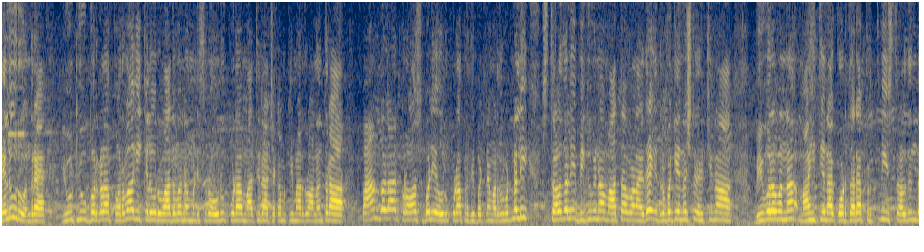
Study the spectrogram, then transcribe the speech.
ಕೆಲವರು ಅಂದರೆ ಯೂಟ್ಯೂಬರ್ಗಳ ಪರವಾಗಿ ಕೆಲವರು ವಾದವನ್ನು ಮಂಡಿಸಿದ್ರು, ಅವರು ಕೂಡ ಮಾತಿನ ಚಕಮಕಿ ಮಾಡಿದ್ರು. ಅನಂತರ ಪಾಂಗಳ ಕ್ರಾಸ್ ಬಳಿ ಅವರು ಕೂಡ ಪ್ರತಿಭಟನೆ ಮಾಡಿದ್ರು. ಒಟ್ಟಿನಲ್ಲಿ ಸ್ಥಳದಲ್ಲಿ ಬಿಗುವಿನ ವಾತಾವರಣ ಇದೆ. ಇದ್ರ ಬಗ್ಗೆ ಇನ್ನಷ್ಟು ಹೆಚ್ಚಿನ ವಿವರವನ್ನ ಮಾಹಿತಿಯನ್ನು ಕೊಡ್ತಾರೆ. ಪೃಥ್ವಿ ಸ್ಥಳದಿಂದ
